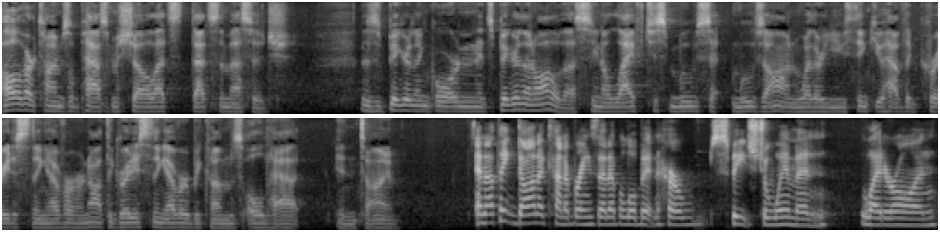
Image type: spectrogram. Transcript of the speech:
All of our times will pass, Michelle. That's that's the message. This is bigger than Gordon. It's bigger than all of us. You know, life just moves moves on. Whether you think you have the greatest thing ever or not, the greatest thing ever becomes old hat in time. And I think Donna kind of brings that up a little bit in her speech to women later on.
